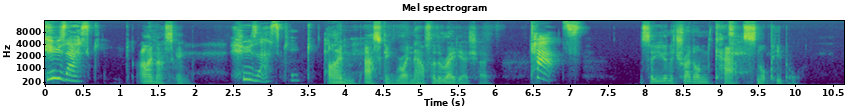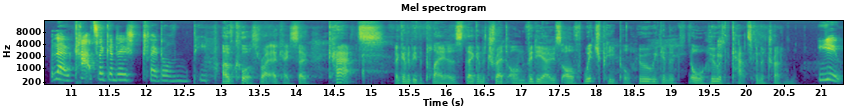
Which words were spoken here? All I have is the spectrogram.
Who's asking? I'm asking. Who's asking? I'm asking right now for the radio show. Cats. So you're going to tread on cats, not people. No, cats are gonna tread on people. Of course, right. Okay, so cats are going to be the players. They're going to tread on videos of which people? Who are we going to, or who are the cats going to tread on? You.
